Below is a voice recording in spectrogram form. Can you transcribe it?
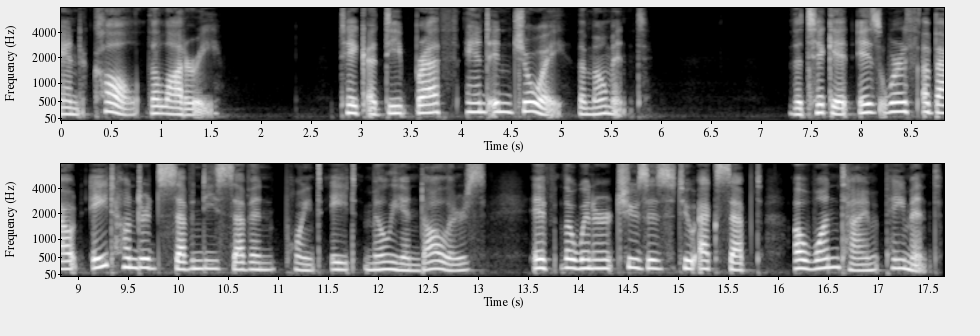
and call the lottery. Take a deep breath and enjoy the moment. The ticket is worth about $877.8 million if the winner chooses to accept a one time payment.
